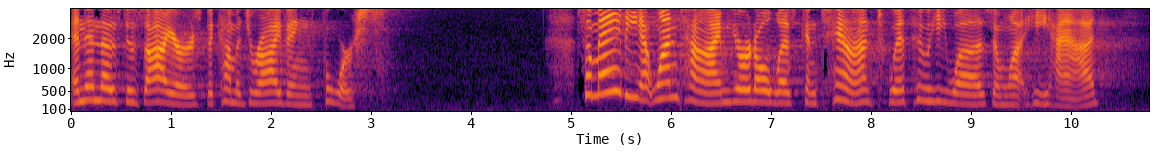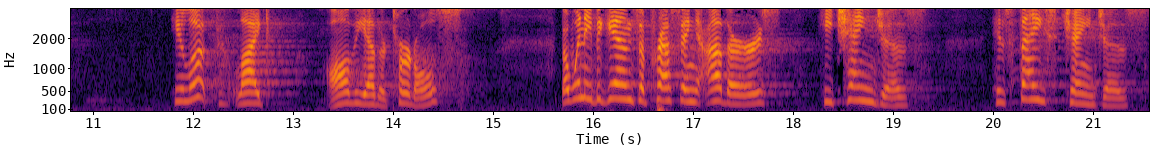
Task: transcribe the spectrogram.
And then those desires become a driving force. So maybe at one time Yertle was content with who he was and what he had. He looked like all the other turtles. But when he begins oppressing others, he changes. His face changes.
